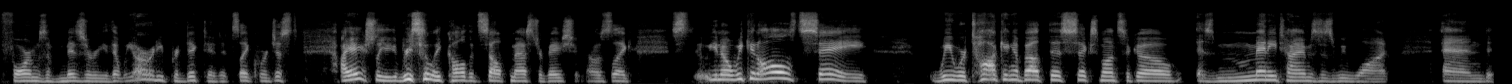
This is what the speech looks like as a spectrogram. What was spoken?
forms of misery that we already predicted. It's like we're just, I actually recently called it self masturbation. I was like, you know, we can all say we were talking about this six months ago as many times as we want. And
